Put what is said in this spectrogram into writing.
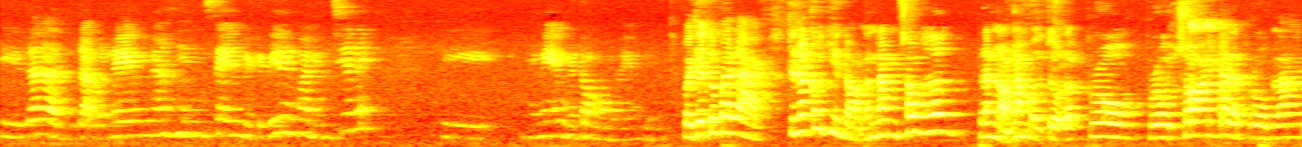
Thì ra là dạo gần đây em xem về cái viết liên quan đến chiết ấy, thì thế nghe em mới tò mò mà em vậy thế tôi phải là thì ra câu chuyện đó nó nằm sâu hơn là nó nằm ở chỗ là pro pro choice hay là pro life.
